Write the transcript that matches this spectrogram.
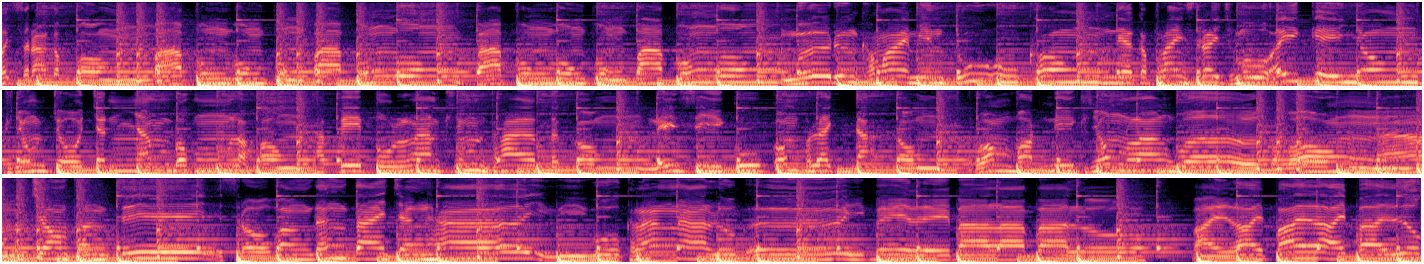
ចស្រាកំប៉ុងប៉ាពុងវងពុងប៉ាពុងវងប៉ាពុងវងពុងប៉ាពុងវងមើលរឿងខ្មែរមានទូអ៊ូខុងអ្នកកំ plaign ស្រីឈ្មោះអីគេញងខ្ញុំចូលចិត្តញ៉ាំបុកលហុងថាពេលពូឡានខ្ញុំថើបតកងលេងស៊ីគូកុំផ្លិចដាក់ដងរំបត់នេះខ្ញុំឡើងវើកំបងតាមចំផឹងទេស្រវឹងដឹងតែចឹងហើយវីវូខ្លាំងណាលោកអើយបេលេបាឡាបាឡា Bye bye bye.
